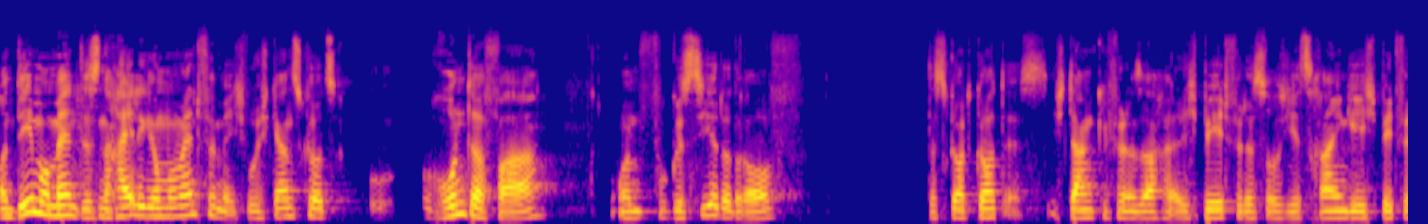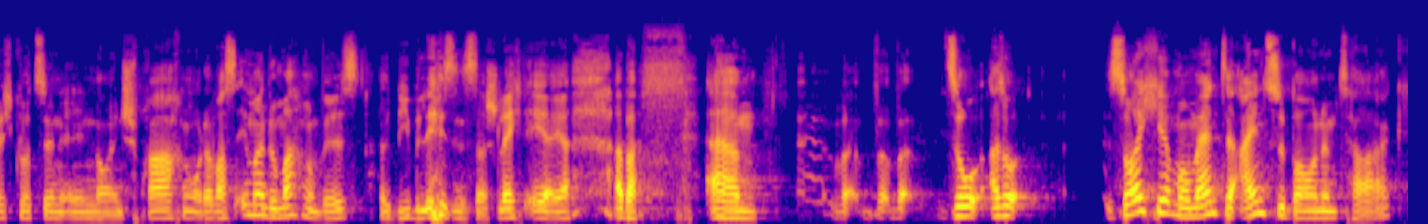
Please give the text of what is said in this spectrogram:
Und der Moment ist ein heiliger Moment für mich, wo ich ganz kurz runterfahre und fokussiere darauf, dass Gott Gott ist. Ich danke für eine Sache, ich bete für das, wo ich jetzt reingehe, ich bete vielleicht kurz in, in neuen Sprachen oder was immer du machen willst. Also Bibel lesen ist da schlecht eher, ja. Aber ähm, so, also solche Momente einzubauen im Tag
